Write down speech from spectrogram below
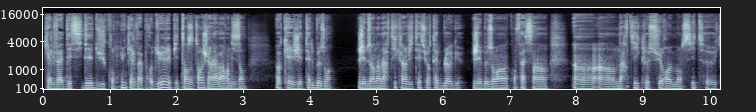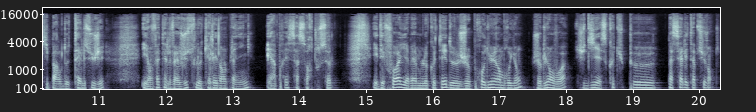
qu'elle va décider du contenu qu'elle va produire. Et puis de temps en temps, je viens la voir en disant, OK, j'ai tel besoin. J'ai besoin d'un article invité sur tel blog. J'ai besoin qu'on fasse un, un, article sur mon site euh, qui parle de tel sujet. Et en fait, elle va juste le caler dans le planning. Et après, ça sort tout seul. Et des fois, il y a même le côté de je produis un brouillon, je lui envoie. Je dis, est-ce que tu peux passer à l'étape suivante?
